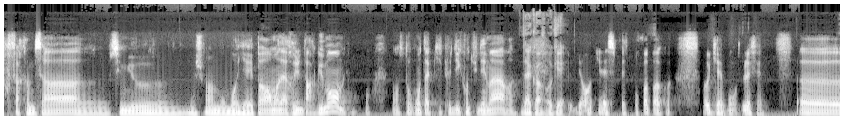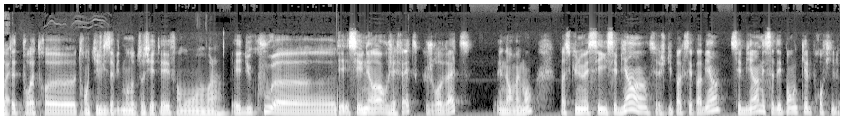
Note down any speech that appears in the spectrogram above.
faut faire comme ça, euh, c'est mieux, euh, machin. Bon, bon, il n'y avait pas vraiment d'argu- d'argument, mais bon, bon, c'est ton comptable qui te le dit quand tu démarres. D'accord, ok. te dire ok pourquoi pas quoi ok bon je l'ai fait euh, Ouais. peut-être pour être euh, tranquille vis-à-vis de mon autre société enfin bon euh, voilà et du coup euh, c'est- une erreur que j'ai faite que je regrette énormément parce qu'une SCI c'est bien hein, je dis pas que c'est pas bien c'est bien mais ça dépend quel profil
